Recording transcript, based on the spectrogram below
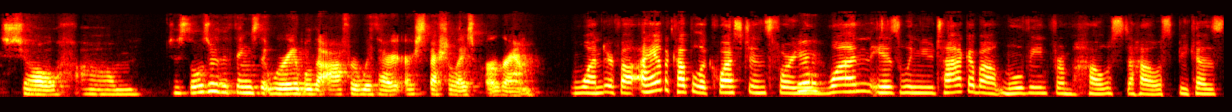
So, um, just those are the things that we're able to offer with our, our specialized program. Wonderful. I have a couple of questions for you. Sure. One is when you talk about moving from house to house, because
